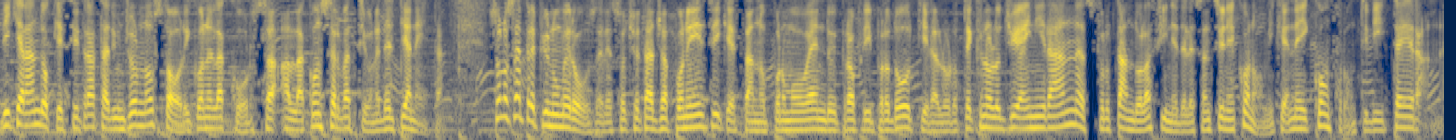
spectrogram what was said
dichiarando che si tratta di un giorno storico nella corsa alla conservazione del pianeta. Sono sempre più numerose le società giapponesi che stanno promuovendo i propri prodotti e la loro tecnologia in Iran sfruttando la fine delle sanzioni economiche nei confronti di Teheran.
